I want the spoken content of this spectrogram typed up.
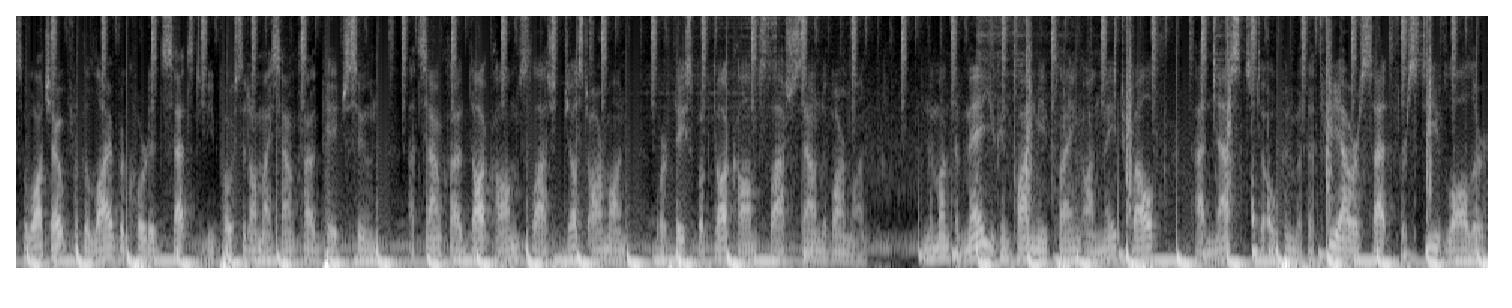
So watch out for the live recorded sets to be posted on my SoundCloud page soon at soundcloud.com slash justarmon or facebook.com slash soundofarmon. In the month of May, you can find me playing on May 12th at Nest to open with a three-hour set for Steve Lawler,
